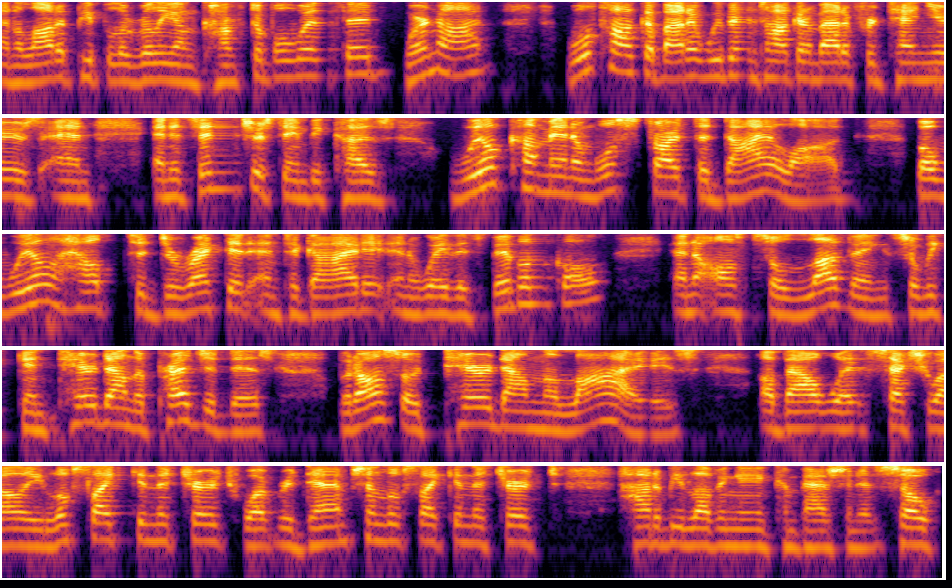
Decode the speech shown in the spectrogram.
and a lot of people are really uncomfortable with it. We're not. We'll talk about it. We've been talking about it for 10 years and and it's interesting because we'll come in and we'll start the dialogue, but we'll help to direct it and to guide it in a way that's biblical and also loving so we can tear down the prejudice, but also tear down the lies about what sexuality looks like in the church, what redemption looks like in the church, how to be loving and compassionate. So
